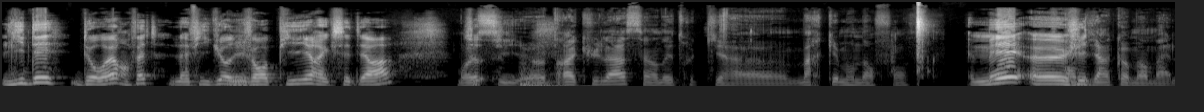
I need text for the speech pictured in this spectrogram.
l'idée d'horreur, en fait, la figure Oui. du vampire, etc. Moi aussi, euh, Dracula, c'est un des trucs qui a marqué mon enfance. Mais euh, j'ai bien comme en mal.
